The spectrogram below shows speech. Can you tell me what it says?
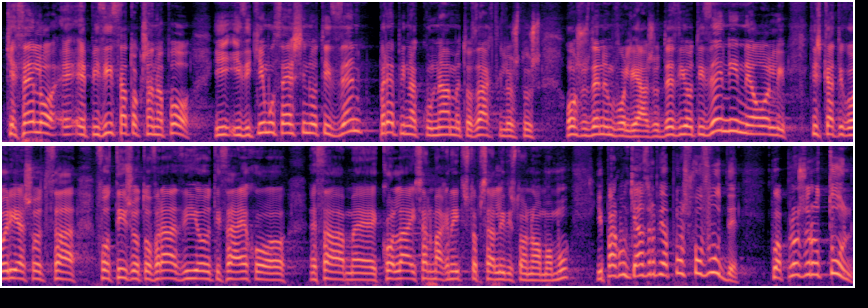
Και θέλω, ε, επειδή θα το ξαναπώ, η, η δική μου θέση είναι ότι δεν πρέπει να κουνάμε το δάχτυλο στους όσους δεν εμβολιάζονται, διότι δεν είναι όλοι της κατηγορίας ότι θα φωτίζω το βράδυ ή ότι θα, έχω, ε, θα με κολλάει σαν μαγνήτη στο ψαλίδι στον νόμο μου. Υπάρχουν και άνθρωποι απλώς φοβούνται που απλώς ρωτούν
